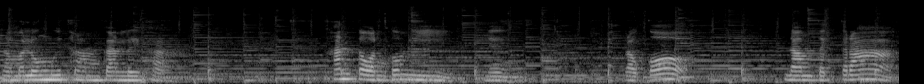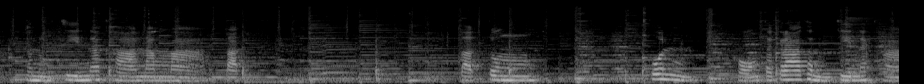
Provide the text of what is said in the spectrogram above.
เรามาลงมือทำกันเลยค่ะ ขั้นตอนก็มี 1. เราก็นำตะกร้าขนมจีนนะคะนำมาตัด ตัดตรงก้นของตะกร้าขนมจีนนะคะ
